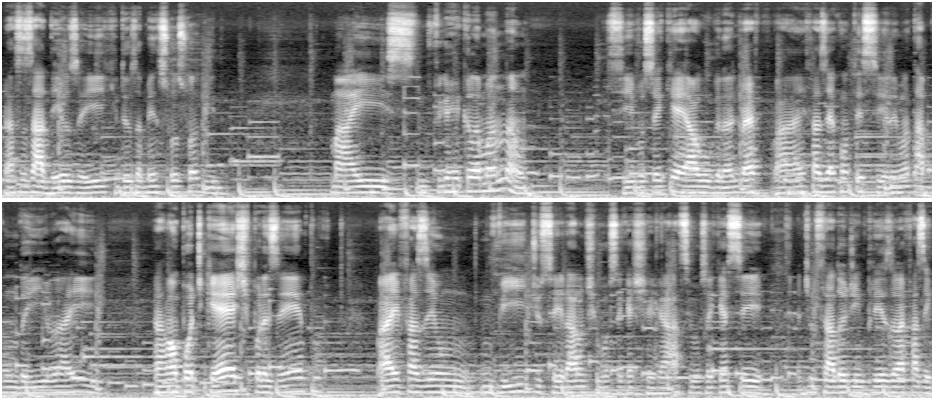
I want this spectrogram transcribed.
graças a Deus aí, que Deus abençoe a sua vida. Mas não fica reclamando não. Se você quer algo grande, vai, vai fazer acontecer. Levanta a bunda aí, vai gravar um podcast, por exemplo. Vai fazer um, um vídeo, sei lá onde você quer chegar. Se você quer ser administrador de empresa, vai fazer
